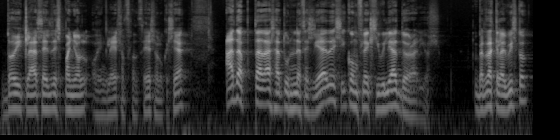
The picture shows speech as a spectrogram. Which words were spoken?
doy clases de español o inglés o francés o lo que sea, adaptadas a tus necesidades y con flexibilidad de horarios. ¿Verdad que la has visto?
